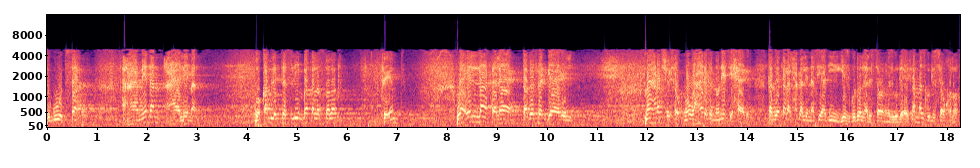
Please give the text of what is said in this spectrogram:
سجود سهو عامدا عالما وقبل التسليم بطل الصلاة فهمت؟ وإلا فلا. طب افرض جاهل ما يعرفش الحكم هو عارف إنه نسي حاجة. طب يا ترى الحاجة اللي نسيها دي يسجدوا لها للسوا ولا ما يسجدوا لهاش إما اسجد للسوا خلاص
